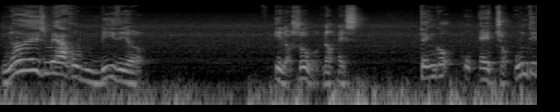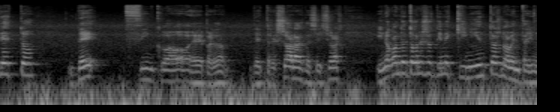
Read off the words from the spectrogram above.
No es me hago un vídeo y lo subo, no, es tengo hecho un directo de 5, eh, perdón, de 3 horas, de 6 horas, y no contento con eso, tiene 591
